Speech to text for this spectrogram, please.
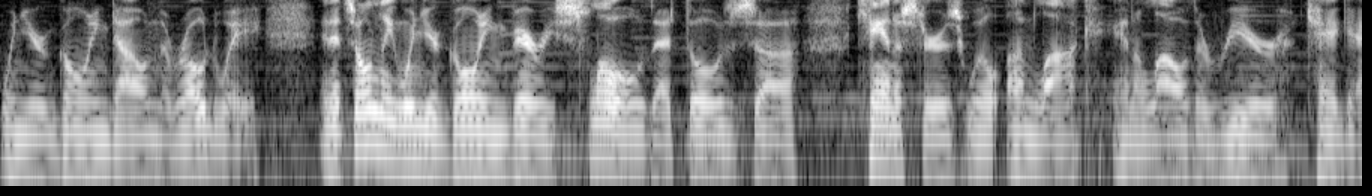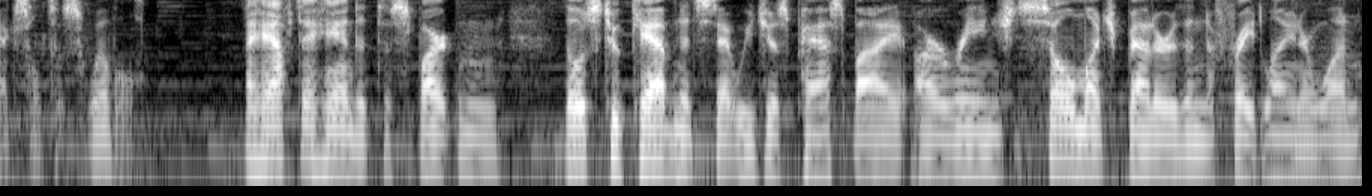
when you're going down the roadway. And it's only when you're going very slow that those uh, canisters will unlock and allow the rear tag axle to swivel. I have to hand it to Spartan those two cabinets that we just passed by are arranged so much better than the Freightliner one.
